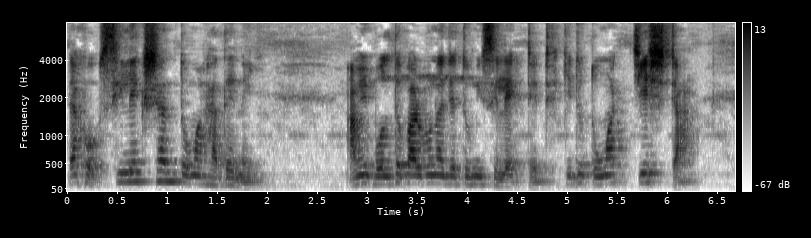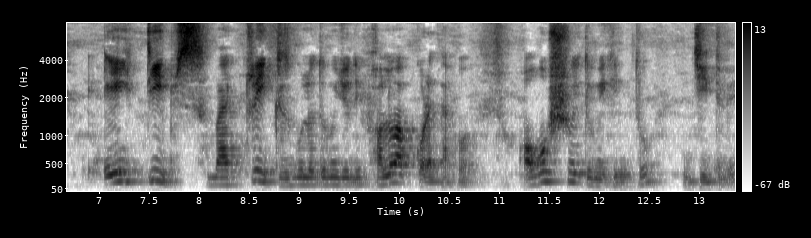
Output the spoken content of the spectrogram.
দেখো সিলেকশান তোমার হাতে নেই। আমি বলতে পারব না যে তুমি সিলেক্টেড কিন্তু তোমার চেষ্টা, এই টিপস বা ট্রিক্সগুলো তুমি যদি ফলো আপ করে থাকো, অবশ্যই তুমি কিন্তু জিতবে।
